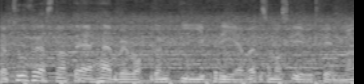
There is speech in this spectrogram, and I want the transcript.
Jag tror förresten att det är Heavy Rocken i brevet som har skrivit filmen.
